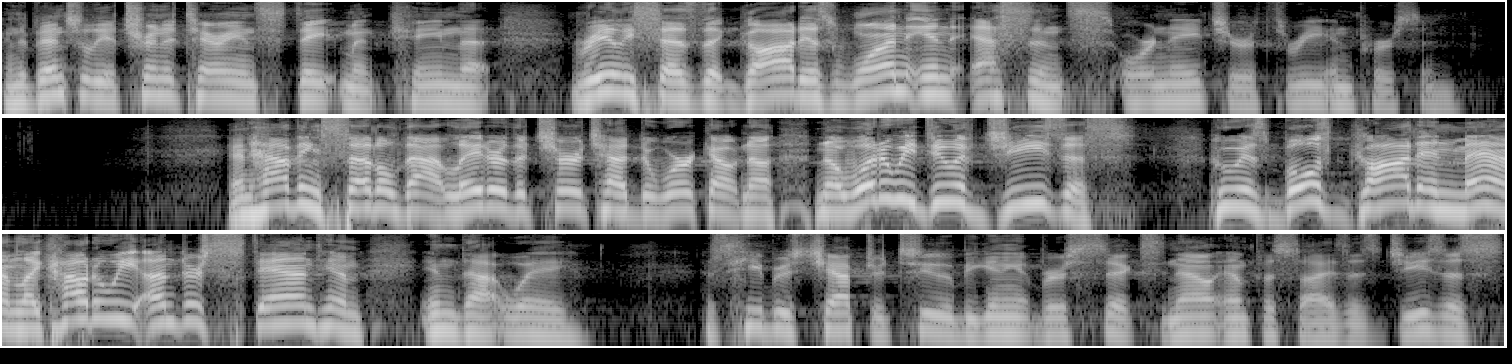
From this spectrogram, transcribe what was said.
And eventually, a Trinitarian statement came that really says that God is one in essence or nature, three in person. And having settled that, later the church had to work out now, now what do we do with Jesus, who is both God and man? Like, how do we understand him in that way? As Hebrews chapter 2, beginning at verse 6, now emphasizes Jesus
